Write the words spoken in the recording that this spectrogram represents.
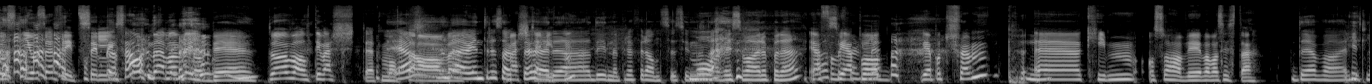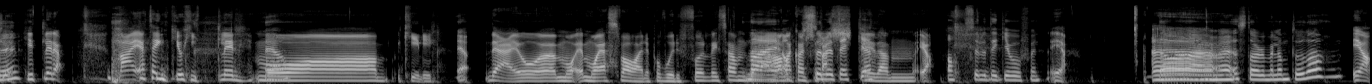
Jo- Josef Fritzel, liksom. Det var veldig Du har valgt de verste, på en måte, Ja, men det er jo interessant å høre dine preferansesynene. Må vi svare på det? Ja, Ja, for vi er, på, vi er på Trump, eh, Kim, og så har vi Hva var siste? Det var Hitler. Hitler, ja. Nei, jeg tenker jo Hitler må kill. Ja. Det er jo Må, må jeg svare på hvorfor, liksom? Det, Nei, han er kanskje verst ikke. i den Ja. Absolutt ikke hvorfor. ja. Da Eh, står det mellom to, da. ja.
